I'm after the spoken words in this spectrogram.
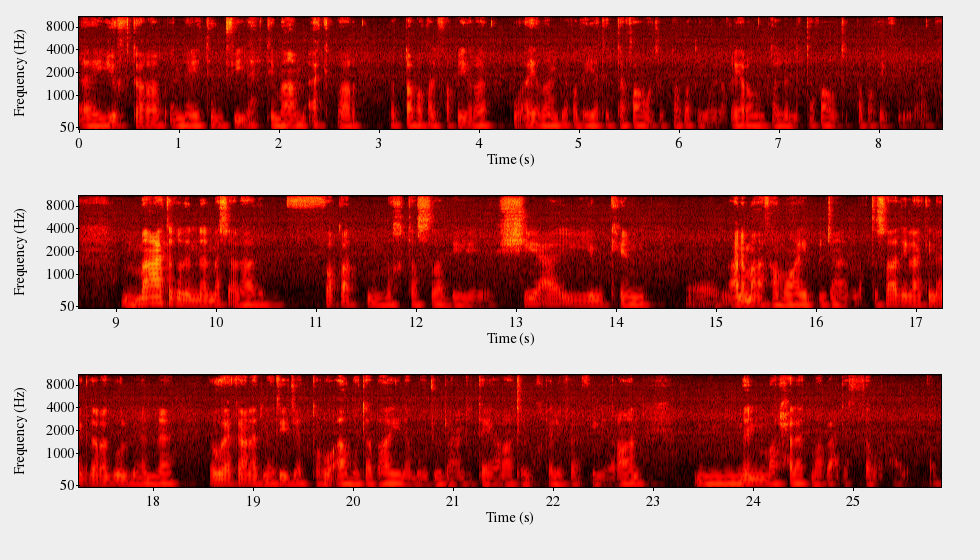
آه، يفترض أن يتم في اهتمام أكبر بالطبقة الفقيرة وأيضا بقضية التفاوت الطبقي ولا غيره ونقلل التفاوت الطبقي في إيران. ما أعتقد أن المسألة هذه فقط مختصة بالشيعة يمكن آه، أنا ما أفهم وايد بالجانب الاقتصادي لكن أقدر أقول بأن هو كانت نتيجة رؤى متباينة موجودة عند التيارات المختلفة في إيران. من مرحلة ما بعد الثورة على الأقل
